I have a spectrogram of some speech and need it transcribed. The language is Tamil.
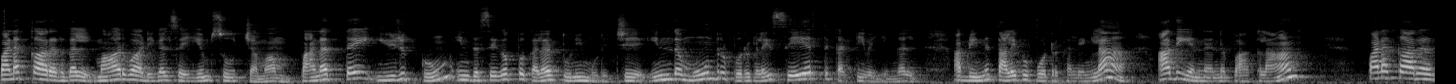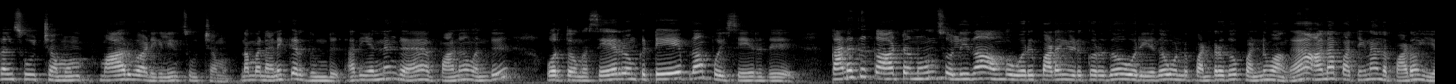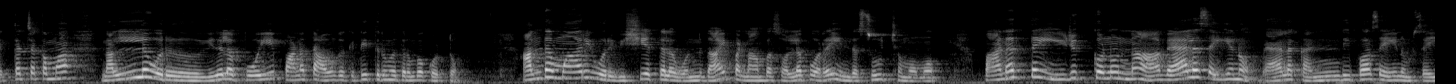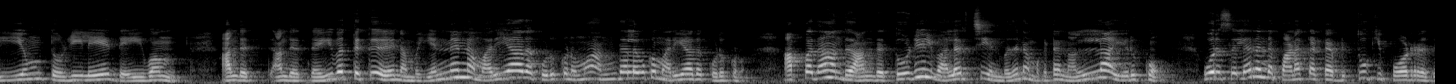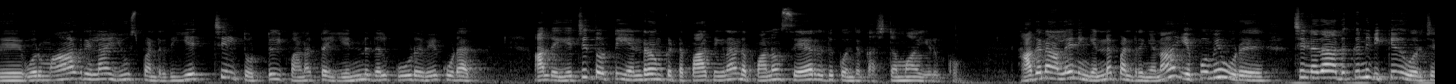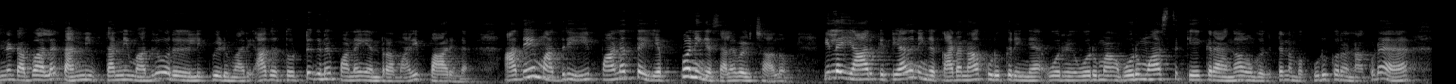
பணக்காரர்கள் மார்வாடிகள் செய்யும் சூட்சமம். பணத்தை இழுக்கும் இந்த சிகப்பு கலர் துணி முடிச்சு இந்த மூன்று பொருட்களை சேர்த்து கட்டி வையுங்கள் அப்படின்னு தலைப்பு போட்டிருக்கேன் இல்லைங்களா? அது என்னன்னு பார்க்கலாம். பணக்காரர்கள் சூட்சமும் மார்வாடிகளின் சூட்சமும். நம்ம நினைக்கிறது உண்டு. அது என்னங்க? பணம் வந்து ஒருத்தவங்க சேர்றவங்ககிட்டே தான் போய் சேருது. கணக்கு காட்டணும்னு சொல்லி தான் அவங்க ஒரு படம் எடுக்கிறதோ ஒரு ஏதோ ஒன்று பண்ணுறதோ பண்ணுவாங்க. ஆனால் பார்த்திங்கன்னா அந்த படம் எக்கச்சக்கமாக நல்ல ஒரு இதில் போய் பணத்தை அவங்கக்கிட்டே திரும்ப திரும்ப கொட்டும். அந்த மாதிரி ஒரு விஷயத்தில் ஒன்று தான் இப்போ நாம் சொல்ல போகிற இந்த சூட்சமமும். பணத்தை இழுக்கணும்னா வேலை செய்யணும். வேலை கண்டிப்பாக செய்யணும். செய்யும் தொழிலே தெய்வம். அந்த அந்த தெய்வத்துக்கு நம்ம என்னென்ன மரியாதை கொடுக்கணுமோ அந்த அளவுக்கு மரியாதை கொடுக்கணும். அப்போ தான் அந்த அந்த தொழில் வளர்ச்சி என்பது நம்மக்கிட்ட நல்லா இருக்கும். ஒரு சிலர் அந்த பணக்கட்டை அப்படி தூக்கி போடுறது ஒரு மாதிரிலாம் யூஸ் பண்ணுறது எச்சில் தொட்டு பணத்தை எண்ணுதல் கூடவே கூடாது. அந்த எச்சி தொட்டி எண்றவங்கிட்ட பார்த்தீங்கன்னா அந்த பணம் சேர்றது கொஞ்சம் கஷ்டமாக இருக்கும். அதனால் நீங்கள் என்ன பண்ணுறீங்கன்னா எப்போவுமே ஒரு சின்னதாக அதுக்குன்னு விற்கிது ஒரு சின்ன டப்பாவில் தண்ணி தண்ணி மாதிரி ஒரு லிக்விடு மாதிரி. அதை தொட்டுக்குன்னு பணம் என்ற மாதிரி பாருங்கள் அதே மாதிரி பணத்தை எப்போ நீங்கள் செலவழித்தாலும் இல்லை யாருக்கிட்டையாவது நீங்கள் கடனாக கொடுக்குறீங்க ஒரு ஒரு மா ஒரு மாதத்துக்கு கேட்குறாங்க அவங்கக்கிட்ட நம்ம கொடுக்குறோன்னா கூட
